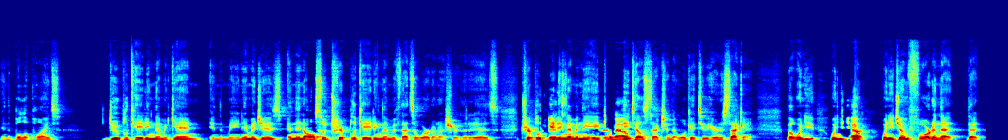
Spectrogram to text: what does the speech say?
in the bullet points, duplicating them again in the main images, and then also yeah. triplicating them, if that's a word, I'm not sure that it is, triplicating it them in the A plus details section that we'll get to here in a second. But when you when you yeah. jump, when you jump forward in that that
